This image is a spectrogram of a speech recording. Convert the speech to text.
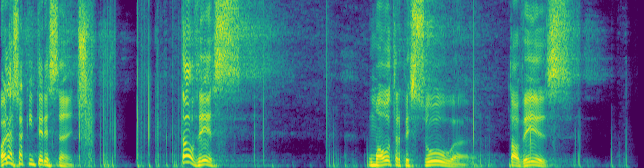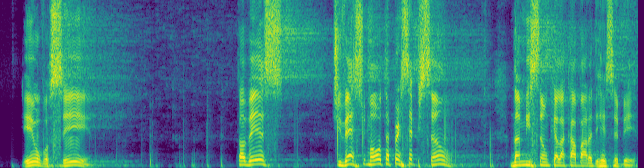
Olha só que interessante. Talvez uma outra pessoa, talvez eu, você, talvez tivesse uma outra percepção da missão que ela acabara de receber.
